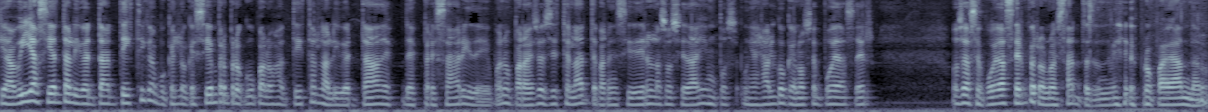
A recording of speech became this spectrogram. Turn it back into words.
que había cierta libertad artística, porque es lo que siempre preocupa a los artistas, la libertad de, expresar y de, bueno, para eso existe el arte, para incidir en la sociedad y es algo que no se puede hacer. O sea, se puede hacer, pero no es arte, es propaganda, ¿no?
